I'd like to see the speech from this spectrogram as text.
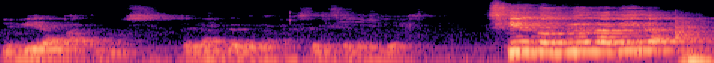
vivir apáticos delante de la presencia de Dios. Si Él nos dio la vida,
